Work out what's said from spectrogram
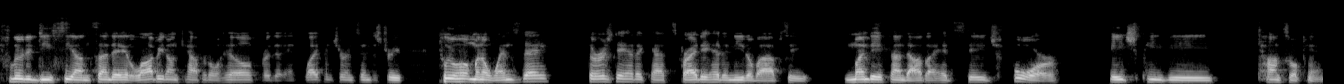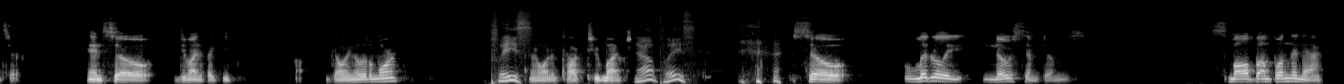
flew to DC on Sunday, lobbied on Capitol Hill for the life insurance industry, flew home on a Wednesday. Thursday had a CAT, Friday had a needle biopsy. Monday found out I had stage four HPV tonsil cancer. And so, do you mind if I keep going a little more? Please. I don't want to talk too much. No, please. so, literally no symptoms, small bump on the neck,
